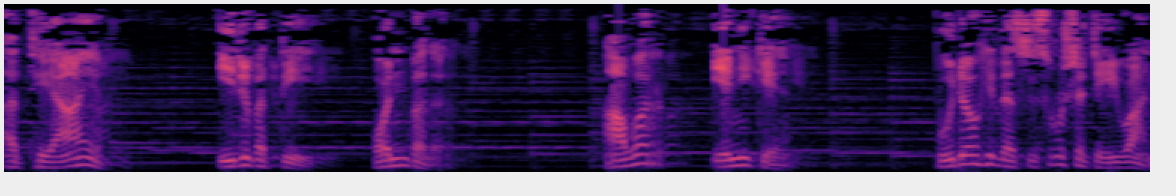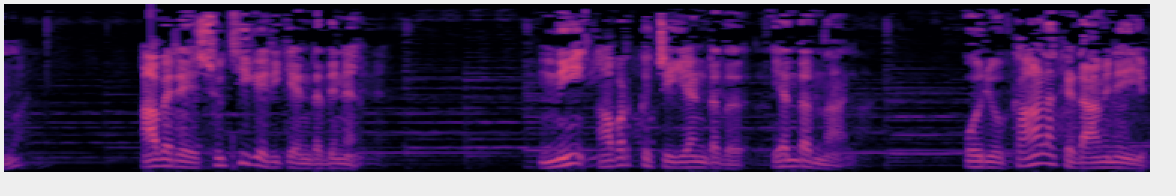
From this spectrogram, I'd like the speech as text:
അധ്യായം ഇരുപത്തി ഒൻപത്. അവർ എനിക്ക് പുരോഹിത ശുശ്രൂഷ ചെയ്യുവാൻ അവരെ ശുദ്ധീകരിക്കേണ്ടതിന് നീ അവർക്ക് ചെയ്യേണ്ടത് എന്തെന്നാൽ ഒരു കാളക്കിടാവിനെയും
